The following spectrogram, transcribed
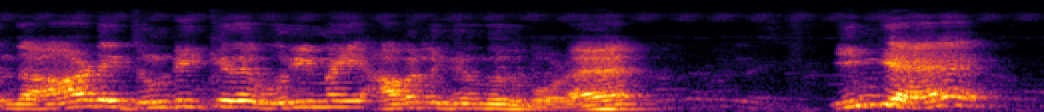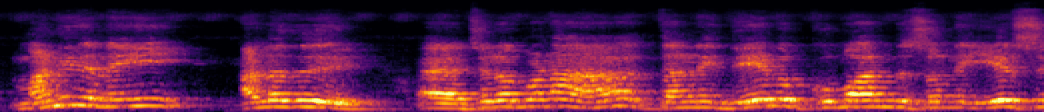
இந்த ஆடை துண்டிக்கிற உரிமை அவர்களுக்கு இருந்தது போல இங்க மனிதனை அல்லது சொல்லப்போனா தன்னை தேவகுமார்னு சொன்ன இயேசு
